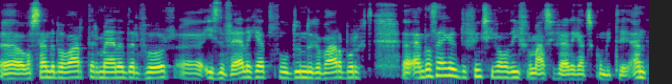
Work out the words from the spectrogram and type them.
Uh, wat zijn de bewaartermijnen daarvoor? Uh, is de veiligheid voldoende gewaarborgd? en dat is eigenlijk de functie van het informatieveiligheidscomité. En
